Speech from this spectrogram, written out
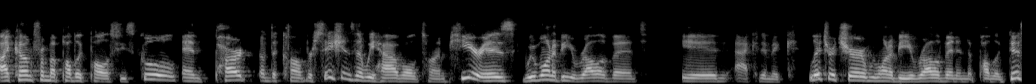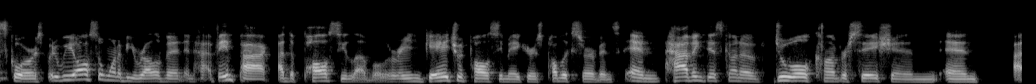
I come from a public policy school, and part of the conversations that we have all the time here is we want to be relevant in academic literature. We want to be relevant in the public discourse, but we also want to be relevant and have impact at the policy level or engage with policymakers, public servants, and having this kind of dual conversation and uh,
